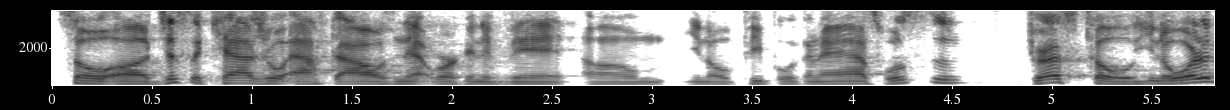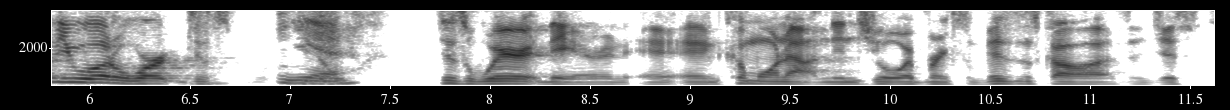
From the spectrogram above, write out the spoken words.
So uh, just a casual after hours networking event. Um, you know, people are gonna ask, what's the dress code? You know, whatever you want to work, just you know, Yeah. Just wear it there and, and and come on out and enjoy. Bring some business cards and just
